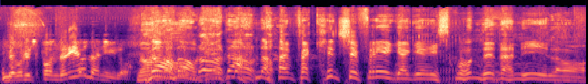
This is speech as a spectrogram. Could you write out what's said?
Devo rispondere io o Danilo? No, no, no, Gaetano, no, perché ci frega che risponde Danilo?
